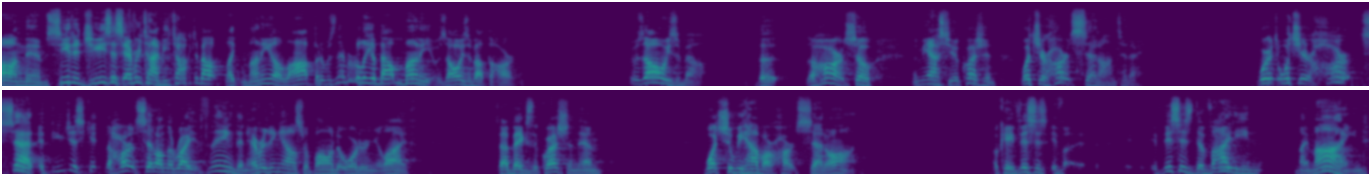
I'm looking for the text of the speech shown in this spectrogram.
on them. See, to Jesus, every time he talked about like money a lot, but it was never really about money. It was always about the heart. It was always about the, the heart. So let me ask you a question What's your heart set on today? Where, what's your heart set? If you just get the heart set on the right thing, then everything else will fall into order in your life. So that begs the question then what should we have our heart set on? Okay, if this is if if this is dividing my mind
